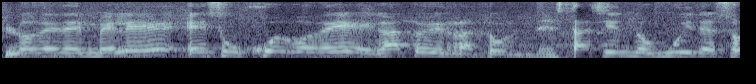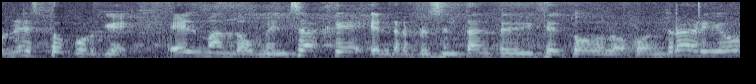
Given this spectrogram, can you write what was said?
Lo de Dembélé es un juego de gato y ratón. Está siendo muy deshonesto porque él manda un mensaje, el representante dice todo lo contrario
